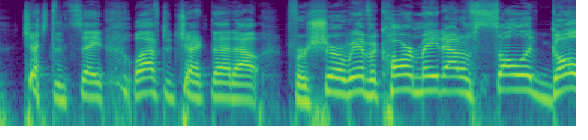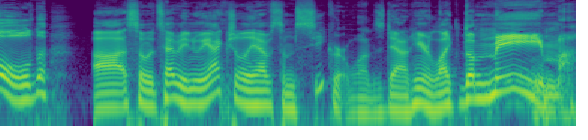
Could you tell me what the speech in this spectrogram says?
just insane. We'll have to check that out for sure. We have a car made out of solid gold, uh, so it's heavy. And we actually have some secret ones down here, like the meme.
